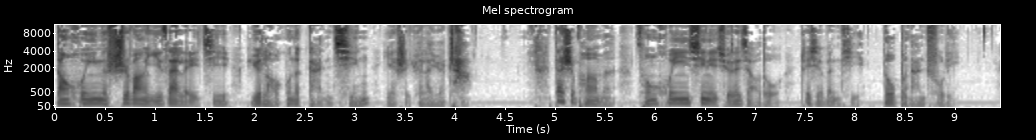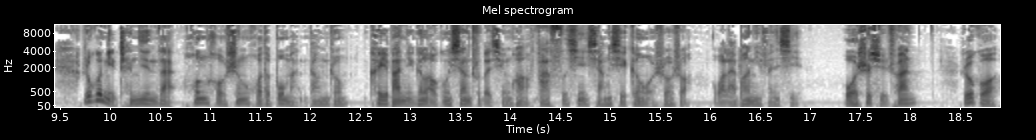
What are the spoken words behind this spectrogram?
当婚姻的失望一再累积，与老公的感情也是越来越差。但是，朋友们，从婚姻心理学的角度，这些问题都不难处理。如果你沉浸在婚后生活的不满当中，可以把你跟老公相处的情况发私信，详细跟我说说，我来帮你分析。我是许川，如果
